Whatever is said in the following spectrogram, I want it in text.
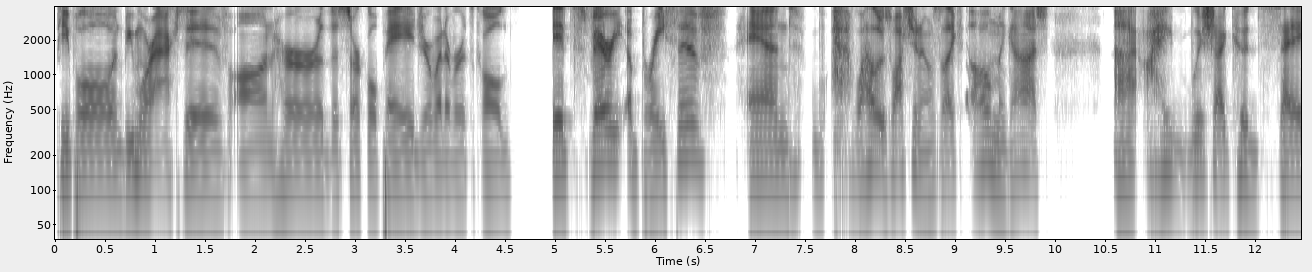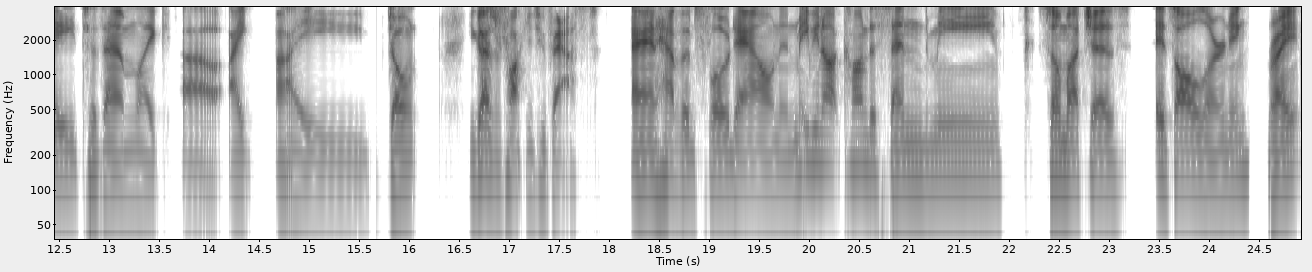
people and be more active on her the circle page or whatever it's called. It's very abrasive, and while I was watching, I was like, "Oh my gosh." Uh, I wish I could say to them like, uh, I I don't you guys are talking too fast and have them slow down and maybe not condescend me so much as it's all learning, right?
